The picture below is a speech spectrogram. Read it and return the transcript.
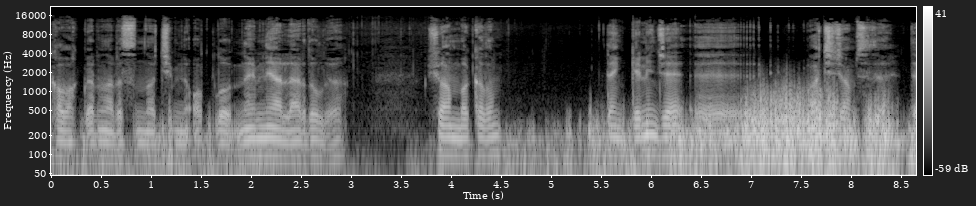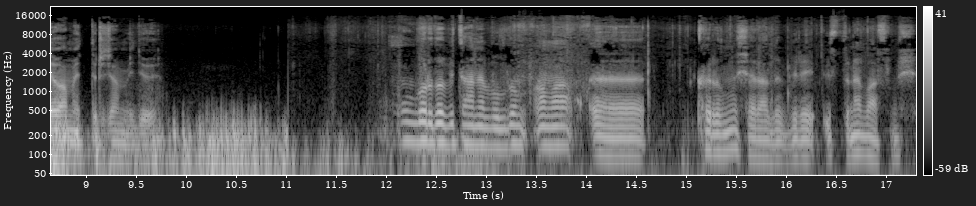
Kavakların arasında çimli, otlu, nemli yerlerde oluyor. Şu an bakalım denk gelince e, açacağım size. Devam ettireceğim videoyu. Burada bir tane buldum ama e, kırılmış herhalde biri üstüne basmış.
